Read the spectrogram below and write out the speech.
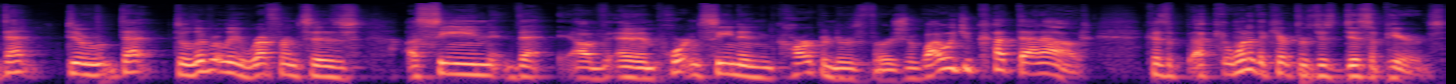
that de- that deliberately references a scene that of an important scene in Carpenter's version. Why would you cut that out? Because one of the characters just disappears,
